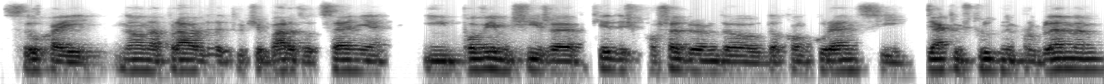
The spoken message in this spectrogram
słuchaj, no naprawdę tu cię bardzo cenię i powiem ci, że kiedyś poszedłem do, do konkurencji z jakimś trudnym problemem,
